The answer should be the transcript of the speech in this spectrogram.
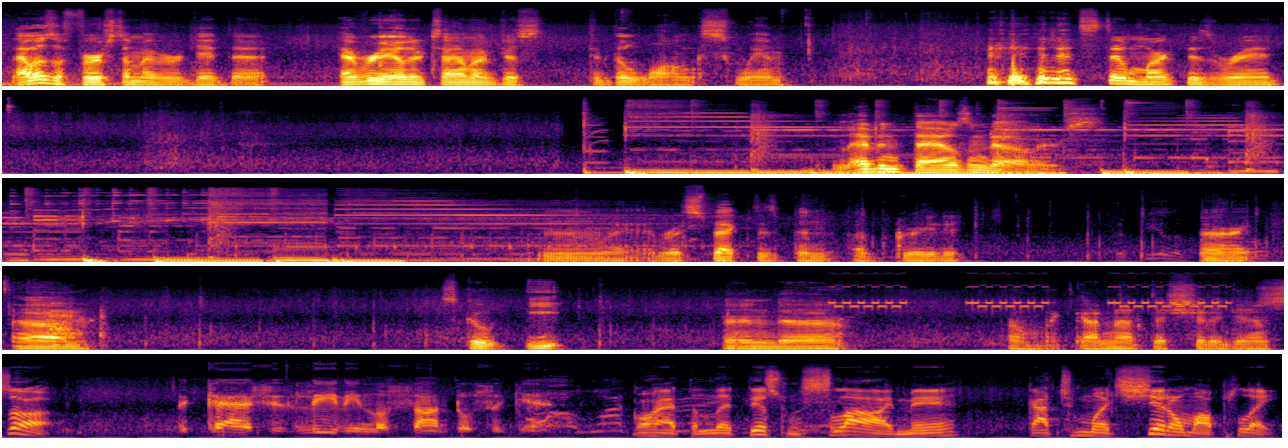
That was the first time I ever did that. Every other time I've just did the long swim. and it's still marked as red. $11,000. Mm, respect has been upgraded. Alright, um... Let's go eat. And, uh... Oh my god, not this shit again. What's up? The cash is leaving Los Santos again. Gonna have to let this one slide, man. Got too much shit on my plate.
